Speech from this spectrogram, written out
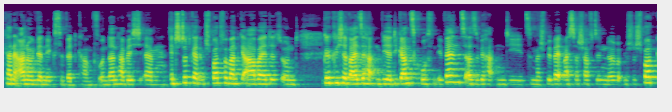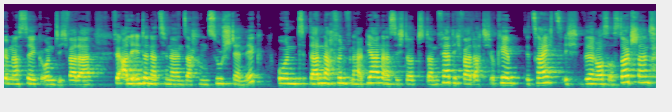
keine Ahnung, der nächste Wettkampf. Und dann habe ich ähm, in Stuttgart im Sportverband gearbeitet und glücklicherweise hatten wir die ganz großen Events, also wir hatten die zum Beispiel Weltmeisterschaft in der rhythmischen Sportgymnastik und ich war da für alle internationalen Sachen zuständig. Und dann nach fünfeinhalb Jahren, als ich dort dann fertig war, dachte ich, okay, jetzt reicht's, ich will raus aus Deutschland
